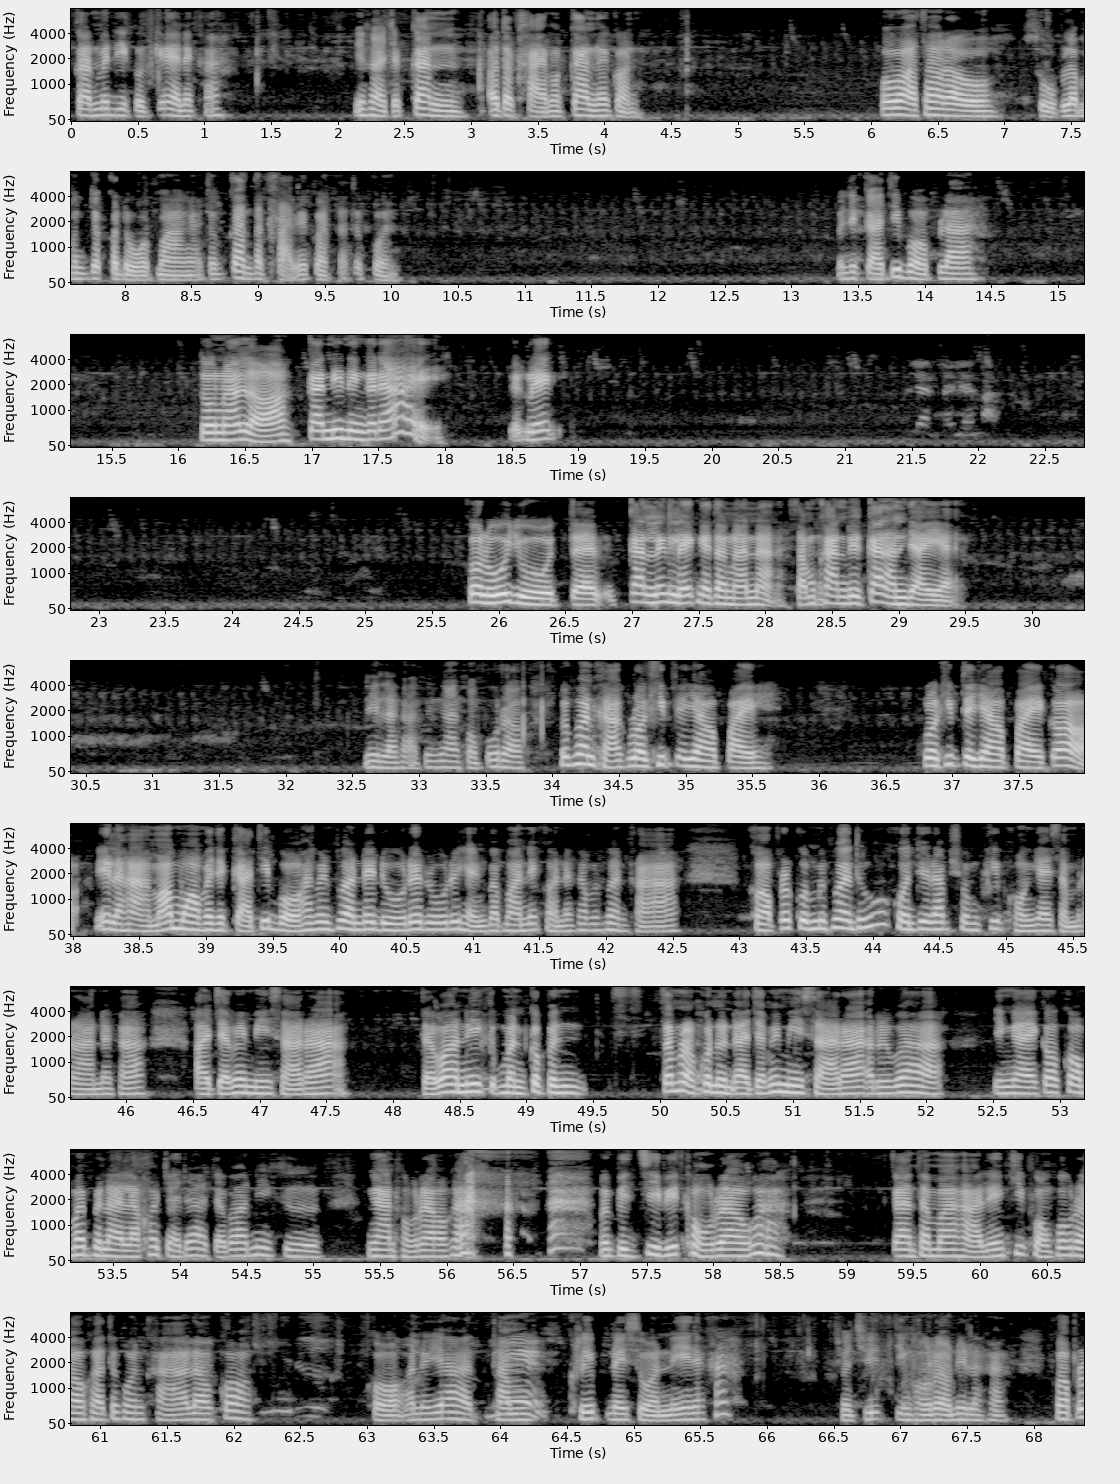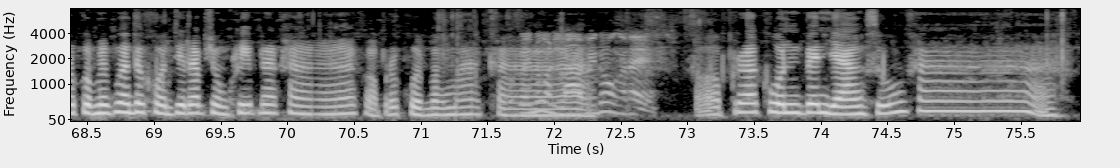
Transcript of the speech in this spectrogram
กั้นไม่ดีกว่าแก้นะคะนี่ค่ะจะกั้นเอาตะข่ายมากั้นไว้ก่อน เพราะว่าถ้าเราสูบแล้วมันจะกระโดดมาไงต้องกั้นตะข่ายไว้ก่อนค่ะทุกคน บรรยากาศที่บ่อปลา ตรงนั้นเหรอ กั้นนิดนึงก็ได้ เล็กๆ ก็รู้อยู่แต่กั้นเล็กๆไงตรงนั้นน่ะสำคัญคือกั้นอันใหญ่อะนี่แหละค่ะคืองานของพวกเราเพื่อนๆขากลัวคลิปจะยาวไป กลัวคลิปจะยาวไป ก็นี่แหละค่ะมามองบรรยากาศที่บ่อให้เพื่อนๆได้ดูได้รู้ได้เห็นประมาณนี้ก่อนนะครับเพื่อนๆขาขอบพระคุณเพื่อนๆทุกคนที่รับชมคลิปของยายสำราญนะคะ อาจจะไม่มีสาระ แต่ว่านี่มันก็เป็นสำหรับคนอื่นอาจจะไม่มีสาระหรือว่า ยังไงก็ก็ไม่เป็นไรเราเข้าใจได้ แต่ว่านี่คืองานของเราค่ะ มันเป็นชีวิตของเราค่ะ การทำมาหาเลี้ยงชีพของพวกเราค่ะ ทุกคนขาเราก็ขออนุญาตทำคลิปในส่วนนี้นะคะ ส่วนชีวิตจริงของเรานี่แหละค่ะ ขอบพระคุณเพื่อนๆทุกคนที่รับชมคลิปนะคะ ขอบพระคุณมากๆค่ะ ไปนู่นลาไปนู่นก็ได้ ขอบพระคุณเป็นอย่างสูงค่ะ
